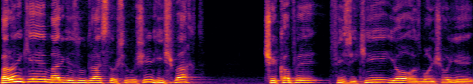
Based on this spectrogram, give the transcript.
برای اینکه مرگ زودرس داشته باشید هیچ وقت چکاپ فیزیکی یا آزمایش های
